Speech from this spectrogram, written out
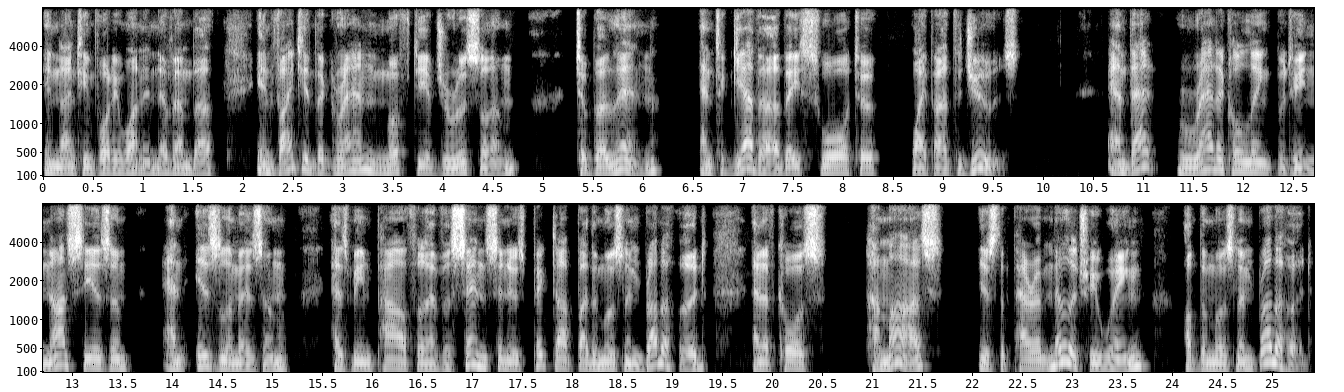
in 1941 in November, invited the Grand Mufti of Jerusalem to Berlin, and together they swore to wipe out the Jews. And that radical link between Nazism and Islamism has been powerful ever since and is picked up by the Muslim Brotherhood. And of course, Hamas is the paramilitary wing of the Muslim Brotherhood.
